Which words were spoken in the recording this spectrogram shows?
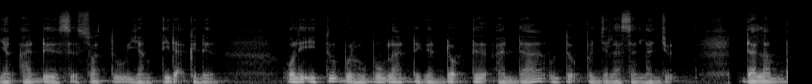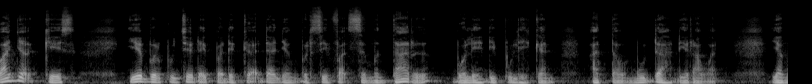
yang ada sesuatu yang tidak kena. Oleh itu, berhubunglah dengan doktor anda untuk penjelasan lanjut. Dalam banyak kes, ia berpunca daripada keadaan yang bersifat sementara boleh dipulihkan atau mudah dirawat. Yang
